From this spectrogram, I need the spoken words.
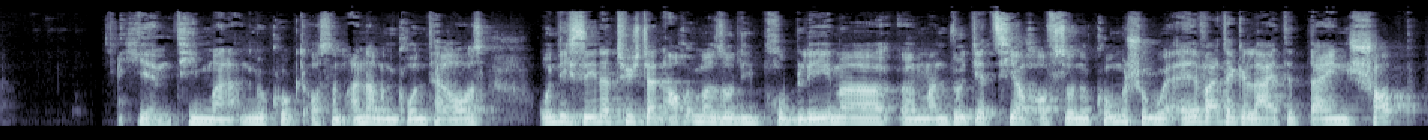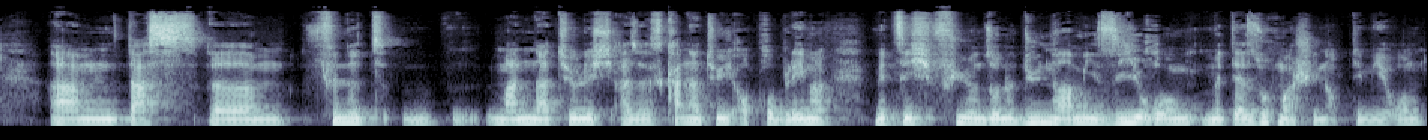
hier im Team mal angeguckt, aus einem anderen Grund heraus. Und ich sehe natürlich dann auch immer so die Probleme, äh, man wird jetzt hier auch auf so eine komische URL weitergeleitet, dein Shop. Ähm, das ähm, findet man natürlich, also es kann natürlich auch Probleme mit sich führen, so eine Dynamisierung mit der Suchmaschinenoptimierung.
